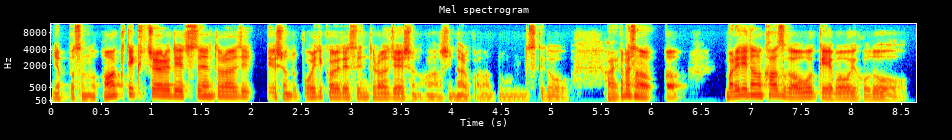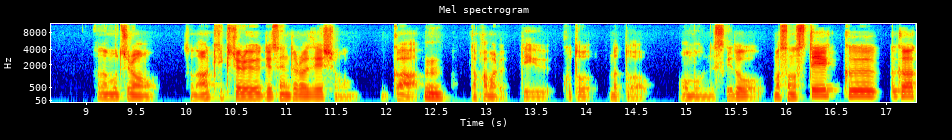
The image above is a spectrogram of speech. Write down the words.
やっぱその architectural decentralization と political decentralization の話になるかなと思うんですけど、はい、やっぱりその、バリデータの数が多ければ多いほど、あのもちろん、その architectural decentralization が高まるっていうことだとは思うんですけど、うん、まあ、その stake が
